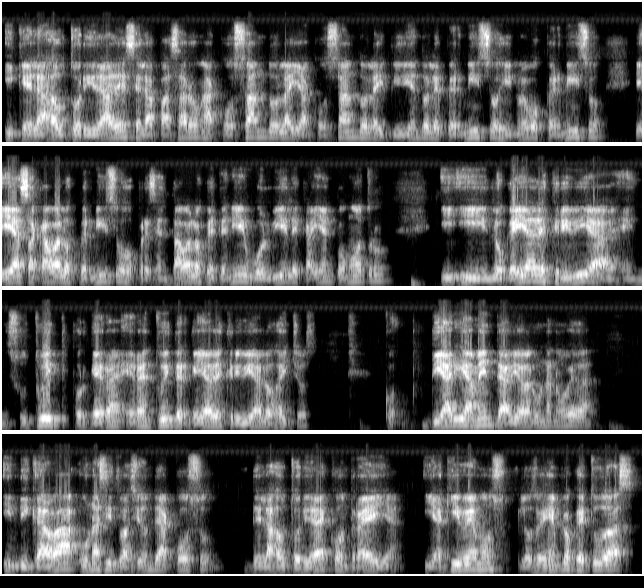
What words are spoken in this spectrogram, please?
y que las autoridades se la pasaron acosándola y acosándola y pidiéndole permisos y nuevos permisos. Ella sacaba los permisos o presentaba los que tenía y volvía y le caían con otro. Y, lo que ella describía en su tweet, porque era, era en Twitter que ella describía los hechos, diariamente había alguna novedad, indicaba una situación de acoso de las autoridades contra ella. Y aquí vemos los ejemplos que tú das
